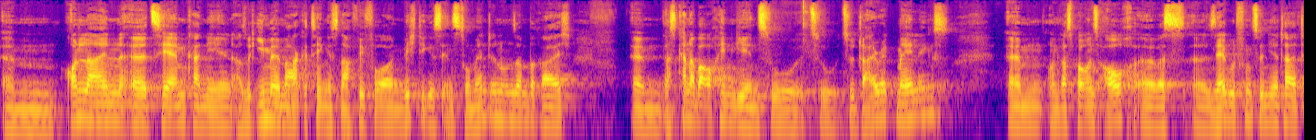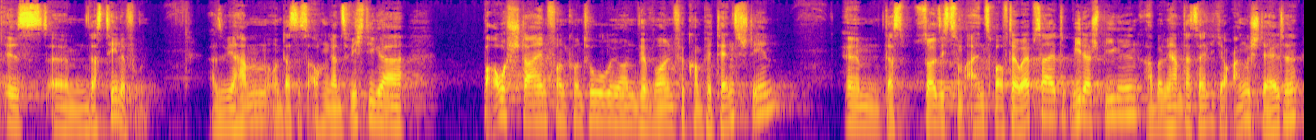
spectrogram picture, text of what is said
ähm, Online-CRM-Kanälen, also E-Mail-Marketing ist nach wie vor ein wichtiges Instrument in unserem Bereich. Ähm, das kann aber auch hingehen zu, zu, zu Direct-Mailings. Ähm, und was bei uns auch, äh, was äh, sehr gut funktioniert hat, ist ähm, das Telefon. Also wir haben, und das ist auch ein ganz wichtiger Baustein von Contorion, wir wollen für Kompetenz stehen. Ähm, das soll sich zum einen zwar auf der Website widerspiegeln, aber wir haben tatsächlich auch Angestellte,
